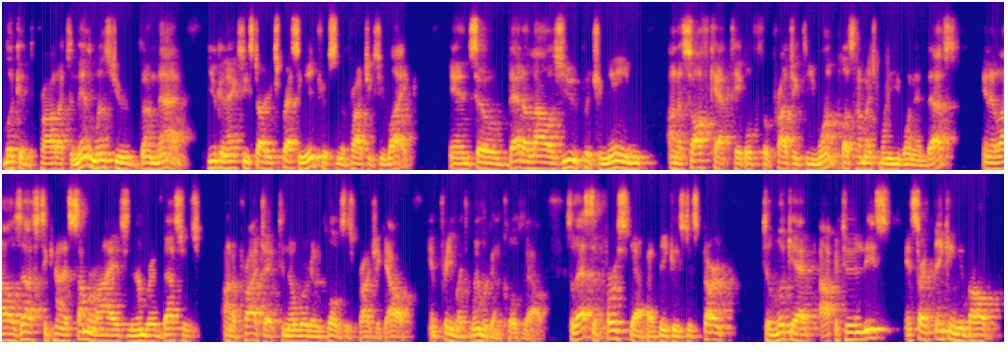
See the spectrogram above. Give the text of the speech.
look at the products, and then once you've done that, you can actually start expressing interest in the projects you like. And so that allows you to put your name on a soft cap table for a project that you want, plus how much money you want to invest. And allows us to kind of summarize the number of investors on a project to know we're going to close this project out and pretty much when we're going to close it out. So that's the first step, I think, is to start to look at opportunities and start thinking about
